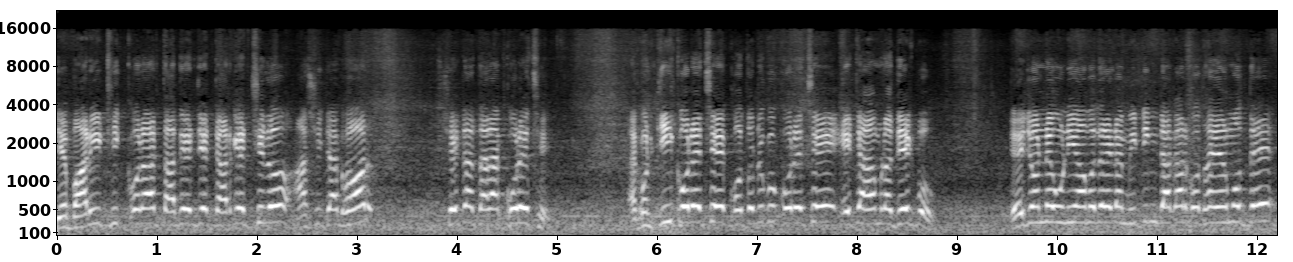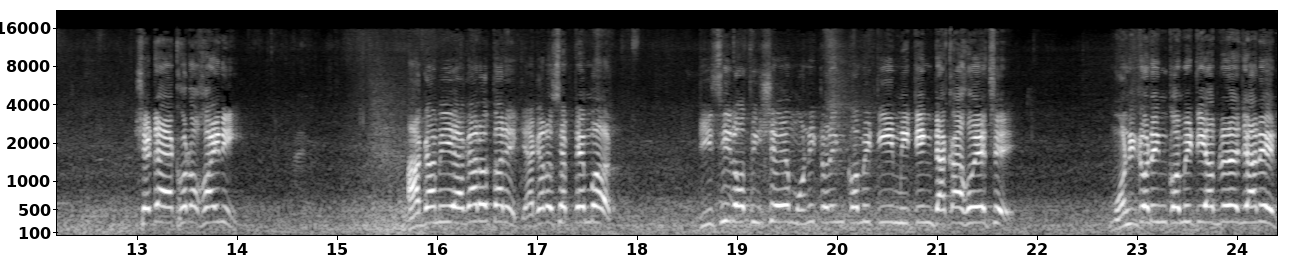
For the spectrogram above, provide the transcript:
যে বাড়ি ঠিক করার তাদের যে টার্গেট ছিল আশিটা ঘর, সেটা তারা করেছে। এখন কি করেছে কতটুকু করেছে এটা আমরা দেখব। এই জন্য উনি আমাদের একটা মিটিং ডাকার কথা এর মধ্যে সেটা এখনও হয়নি। আগামী এগারো তারিখ এগারো সেপ্টেম্বর ডিসির অফিসে মনিটরিং কমিটি মিটিং ডাকা হয়েছে। মনিটরিং কমিটি আপনারা জানেন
